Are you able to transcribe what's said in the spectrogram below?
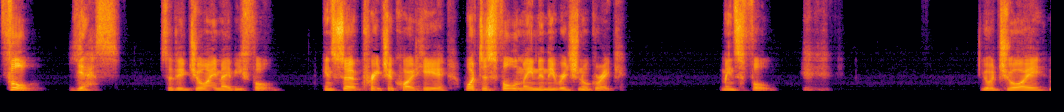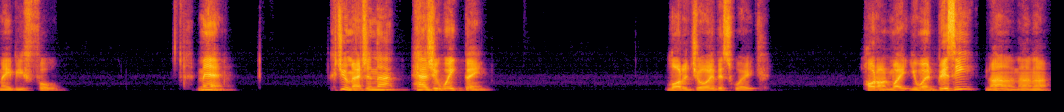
Full. Yes. So the joy may be full. Insert preacher quote here. What does full mean in the original Greek? Means full. Your joy may be full. Man, could you imagine that? How's your week been? A lot of joy this week. Hold on, wait, you weren't busy? No, no, no.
